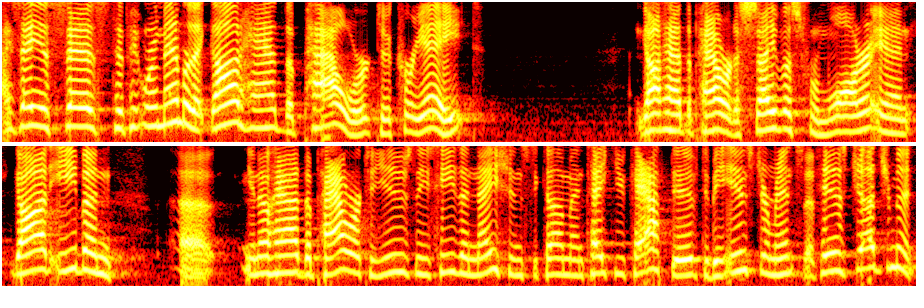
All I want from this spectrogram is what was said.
Isaiah says to people remember that God had the power to create, God had the power to save us from water, and God even. Uh, you know, had the power to use these heathen nations to come and take you captive to be instruments of his judgment.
